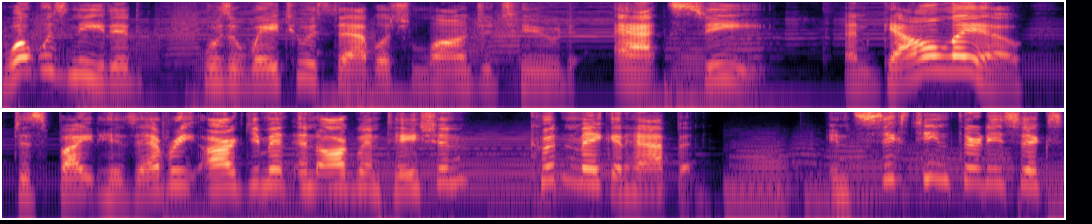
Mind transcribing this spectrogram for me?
What was needed was a way to establish longitude at sea, and Galileo, despite his every argument and augmentation, couldn't make it happen. In 1636,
